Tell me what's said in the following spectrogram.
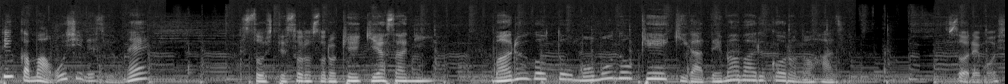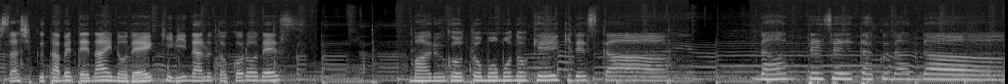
ていうかまあ美味しいですよね。そしてそろそろケーキ屋さんに丸ごと桃のケーキが出回る頃のはず。それも久しく食べてないので気になるところです。丸ごと桃のケーキですか？なんて贅沢なんだ。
